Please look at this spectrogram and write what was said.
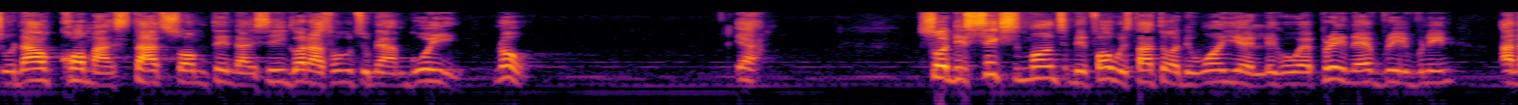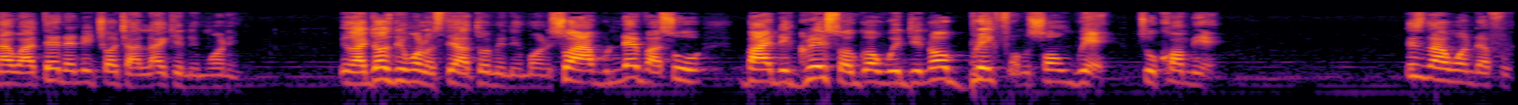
to now come and start something that see God has spoken to me, I'm going. No. Yeah. So the six months before we started, or the one year Lagos, we were praying every evening, and I would attend any church I like in the morning. Because I just didn't want to stay at home in the morning. So I would never. So by the grace of God, we did not break from somewhere to come here. Isn't that wonderful?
